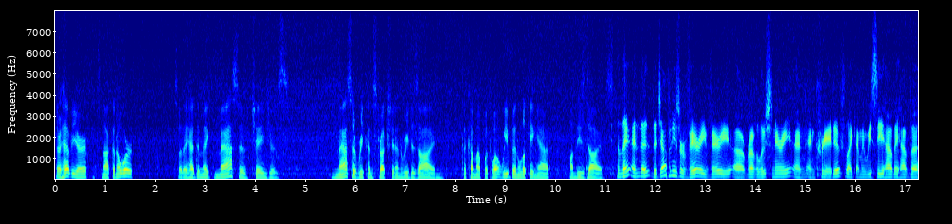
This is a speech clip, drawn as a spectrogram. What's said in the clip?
They're heavier. It's not going to work. So they had to make massive changes, massive reconstruction and redesign to come up with what we've been looking at on these dives. And they and the, the Japanese were very very uh, revolutionary and and creative. Like I mean, we see how they have the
